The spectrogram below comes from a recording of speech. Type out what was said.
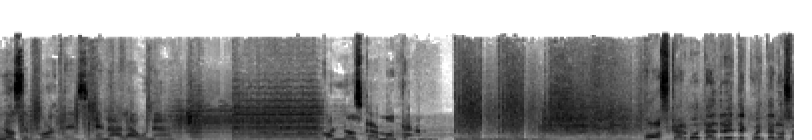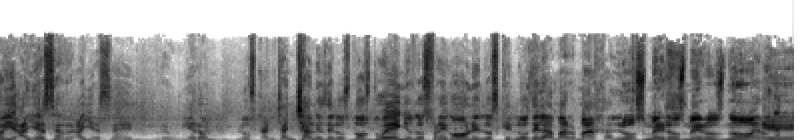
Los deportes en A la Una con Oscar Mota. Oscar Bota Aldrete, cuéntanos, oye, ayer se, ayer se reunieron los canchanchanes de los, los dueños, los fregones, los que los de la marmaja. los, los meros, meros, ¿no? Meros. Eh,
